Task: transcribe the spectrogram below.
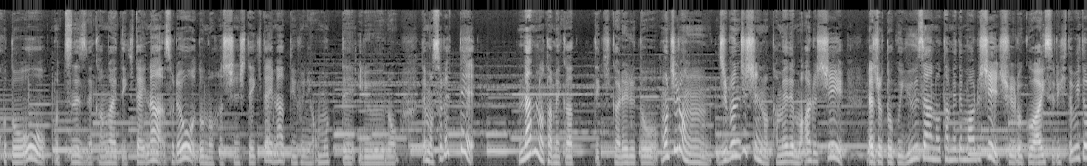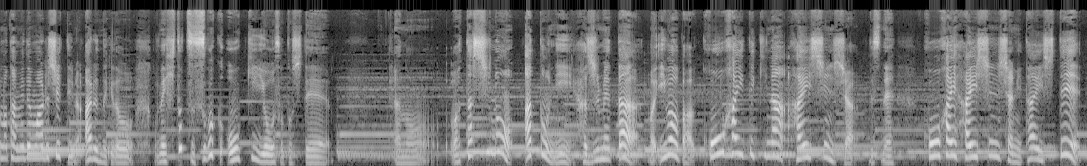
ことを常々考えていきたいなそれをどんどん発信していきたいなっていうふうに思っているのでもそれって何のためかって聞かれるともちろん自分自身のためでもあるしラジオトークユーザーのためでもあるし収録を愛する人々のためでもあるしっていうのはあるんだけどね一つすごく大きい要素としてあの私の後に始めた、まあ、いわば後輩的な配信者ですね。後輩配信者に対して、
